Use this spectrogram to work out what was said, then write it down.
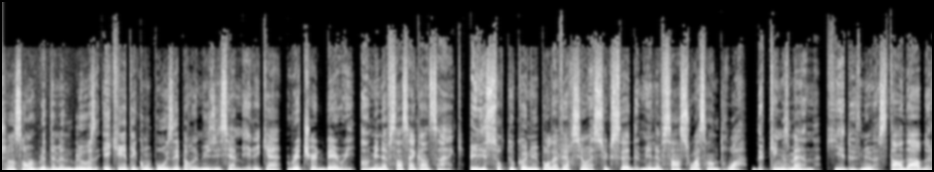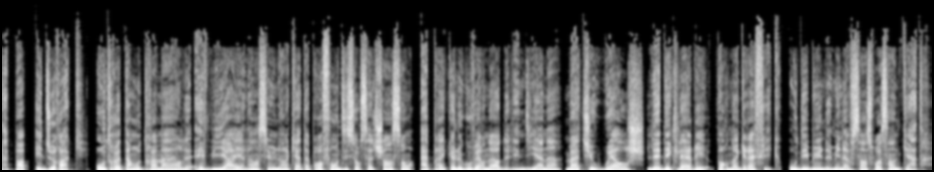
Chanson rhythm and blues écrite et composée par le musicien américain Richard Berry en 1955. Elle est surtout connue pour la version à succès de 1963 de Kingsman, qui est devenue un standard de la pop et du rock. Autre temps, autrement, le FBI a lancé une enquête approfondie sur cette chanson après que le gouverneur de l'Indiana, Matthew Welsh, l'ait déclarée pornographique au début de 1964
